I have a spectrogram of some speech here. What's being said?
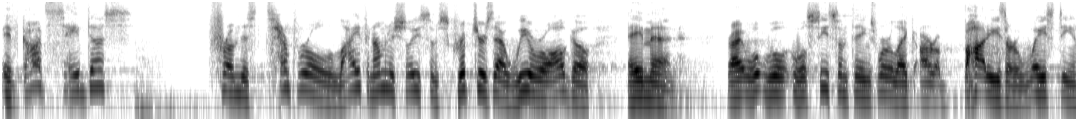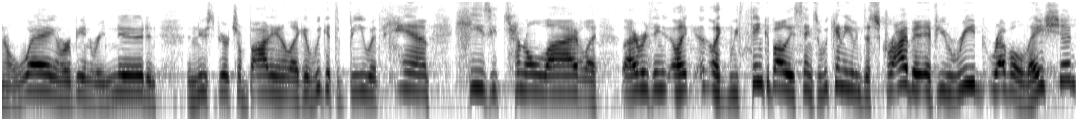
if God saved us, from this temporal life. And I'm going to show you some scriptures that we will all go, Amen. Right? We'll, we'll, we'll see some things where like our bodies are wasting away and we're being renewed and a new spiritual body. And like if we get to be with Him, He's eternal life. Like everything, like, like we think about all these things we can't even describe it. If you read Revelation,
